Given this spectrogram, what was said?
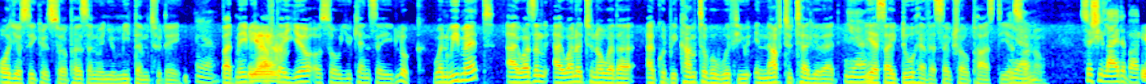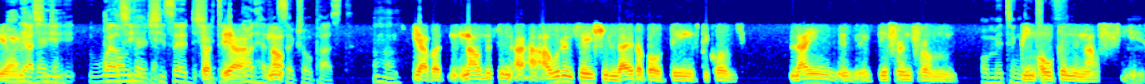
all your secrets to a person when you meet them today. Yeah. But maybe Yeah. after a year or so you can say, "Look, when we met, I wasn't I wanted to know whether I could be comfortable with you enough to tell you that Yeah. yes, I do have a sexual past, yes Yeah. or no." So she lied about Yeah. being Yeah, a virgin. she well, she she said she But did yeah, not have no. a sexual past. uh-huh. Yeah, but now listen, I, I- I wouldn't say she lied about things because lying is, is different from Omitting being truth. open enough. Yes.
